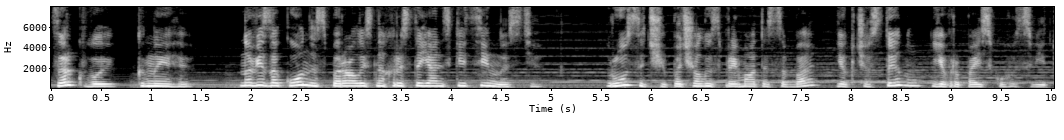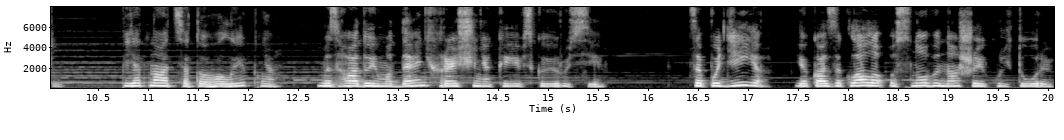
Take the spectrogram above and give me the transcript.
церкви, книги. Нові закони спирались на християнські цінності. Русичі почали сприймати себе як частину європейського світу. 15 липня ми згадуємо День хрещення Київської Русі. Це подія, яка заклала основи нашої культури,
